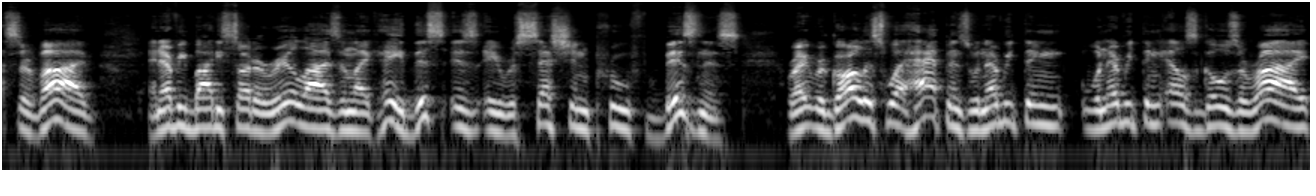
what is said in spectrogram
survive. And everybody started realizing like hey this is a recession proof business right? Regardless what happens when everything when everything else goes awry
